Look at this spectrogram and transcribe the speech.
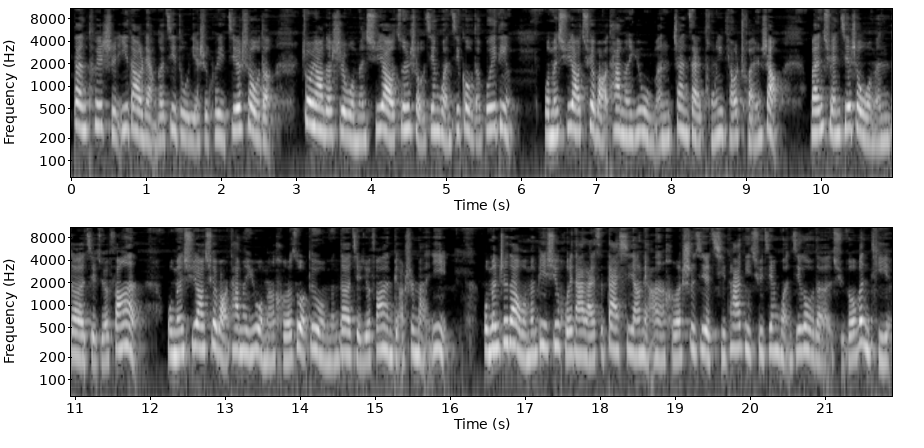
但推迟一到两个季度也是可以接受的。重要的是，我们需要遵守监管机构的规定。我们需要确保他们与我们站在同一条船上，完全接受我们的解决方案。我们需要确保他们与我们合作，对我们的解决方案表示满意。我们知道，我们必须回答来自大西洋两岸和世界其他地区监管机构的许多问题。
